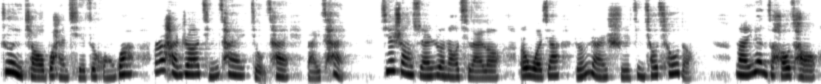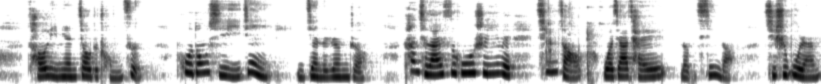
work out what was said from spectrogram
这一条不喊茄子黄瓜，而喊着芹菜、韭菜、白菜。街上虽然热闹起来了，而我家仍然是静悄悄的。满院子蒿草，草里面叫着虫子，破东西一件一件的扔着，看起来似乎是因为清早我家才冷清的。其实不然，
